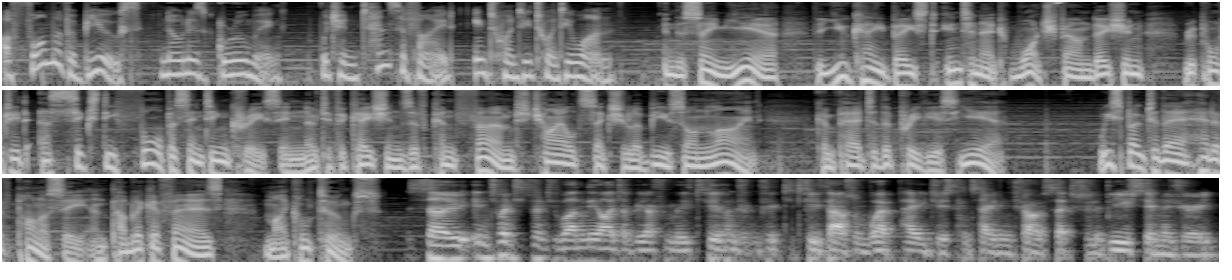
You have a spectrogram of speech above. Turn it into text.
a form of abuse known as grooming, which intensified in 2021. In the same year, the UK based Internet Watch Foundation reported a 64% increase in notifications of confirmed child sexual abuse online compared to the previous year. We spoke to their head of policy and public affairs, Michael Tunks. So in 2021, the IWF removed 252,000 web pages containing child sexual abuse imagery.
